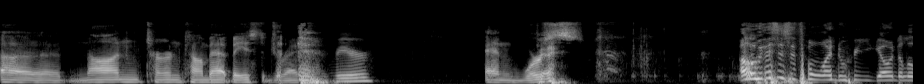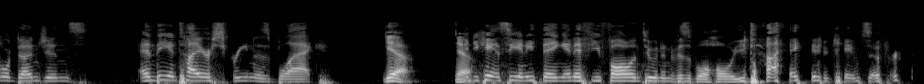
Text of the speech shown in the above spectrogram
uh, non-turn combat based Dragon Warrior, and worse. Oh, this is the one where you go into little dungeons, and the entire screen is black, yeah, yeah. and you can't see anything. And if you fall into an invisible hole, you die, and your game's over.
